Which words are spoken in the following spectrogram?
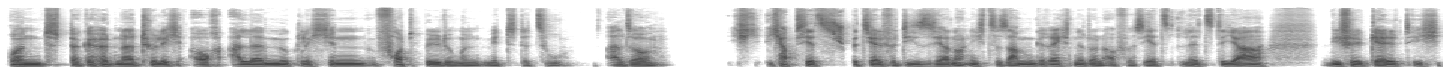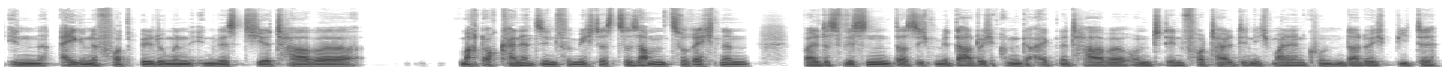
Und da gehören natürlich auch alle möglichen Fortbildungen mit dazu. Also ich, ich habe es jetzt speziell für dieses Jahr noch nicht zusammengerechnet und auch fürs jetzt, letzte Jahr, wie viel Geld ich in eigene Fortbildungen investiert habe macht auch keinen Sinn für mich, das zusammenzurechnen, weil das Wissen, das ich mir dadurch angeeignet habe und den Vorteil, den ich meinen Kunden dadurch biete,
